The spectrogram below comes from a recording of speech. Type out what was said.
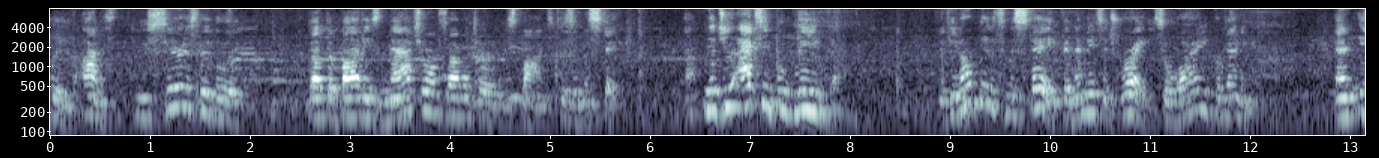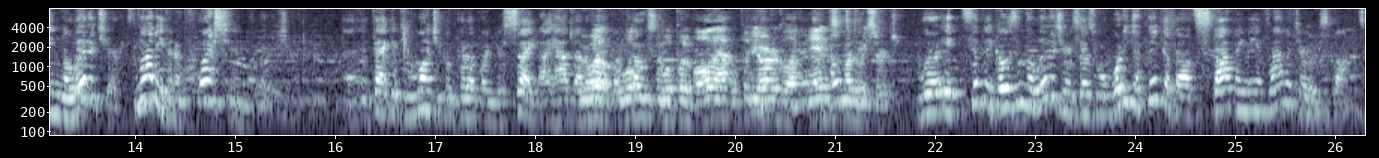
believe, honest, do you seriously believe that the body's natural inflammatory response is a mistake? That you actually believe that? If you don't believe it's a mistake, then that means it's right. So why are you preventing it? And in the literature, it's not even a question in the literature. Uh, in fact, if you want, you can put up on your site. I have that We will. article We'll, posted we'll put up all that. We'll put the article up and some other research. where it simply goes in the literature and says, well, what do you think about stopping the inflammatory response?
